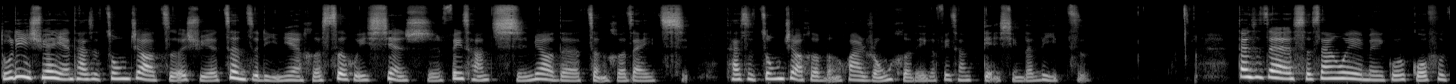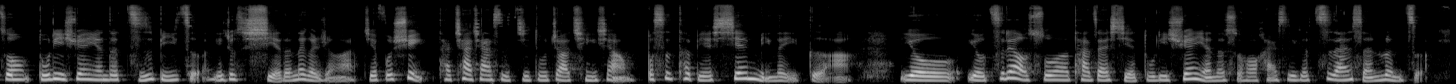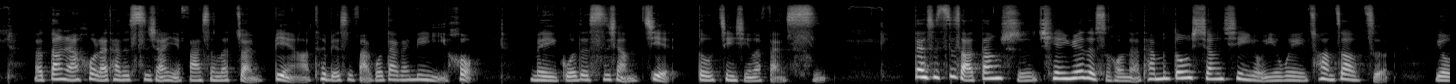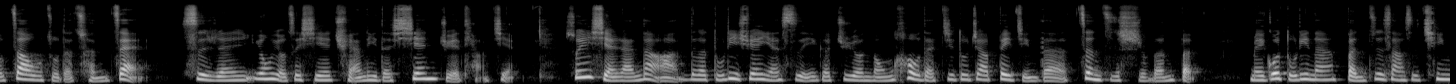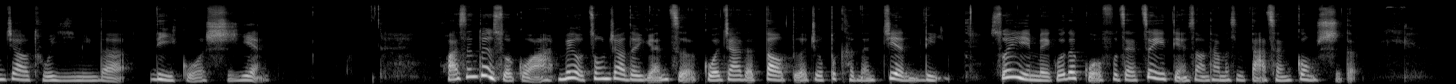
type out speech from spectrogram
独立宣言它是宗教、哲学、政治理念和社会现实非常奇妙的整合在一起，它是宗教和文化融合的一个非常典型的例子。但是在十三位美国国父中，独立宣言的执笔者，也就是写的那个人啊，杰弗逊，他恰恰是基督教倾向不是特别鲜明的一个啊。有有资料说他在写独立宣言的时候还是一个自然神论者。那当然，后来他的思想也发生了转变啊，特别是法国大革命以后，美国的思想界都进行了反思。但是至少当时签约的时候呢，他们都相信有一位创造者，有造物主的存在，是人拥有这些权利的先决条件。所以显然的啊，那个独立宣言是一个具有浓厚的基督教背景的政治史文本。美国独立呢，本质上是清教徒移民的立国实验。华盛顿说过啊，没有宗教的原则，国家的道德就不可能建立。所以，美国的国父在这一点上，他们是达成共识的。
